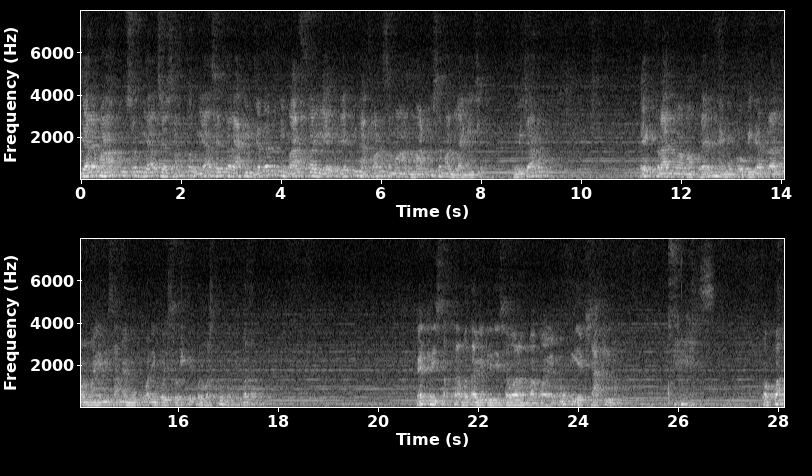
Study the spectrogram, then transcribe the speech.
જ્યારે મહાપુરુષો ગયા છે, સંતો ગયા છે, ત્યારે આખી જગતની બાદશાહી એક રેતીના કણ સમાન, માટી સમાન લાગી છે. વિચારો એક ત્રાજવામાં પ્રેમને મૂકો, બીજા ત્રાજવામાં એની સામે મૂકવાની કોઈ સૃષ્ટિ પર વસ્તુ નથી. બતાવો. કેટલી સત્તા બતાવી દીધી સવારમ બાપાએ ટૂંકી એક સાખીમાં. પપ્પા,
